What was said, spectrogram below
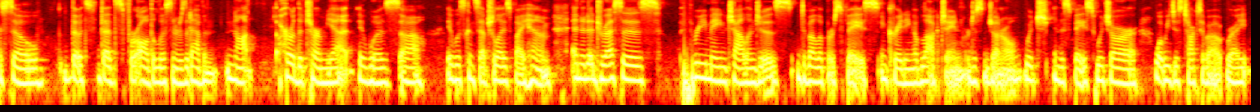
So that's that's for all the listeners that haven't not heard the term yet. It was uh, It was conceptualized by him, and it addresses three main challenges developers face in creating a blockchain or just in general, which in the space, which are what we just talked about, right?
